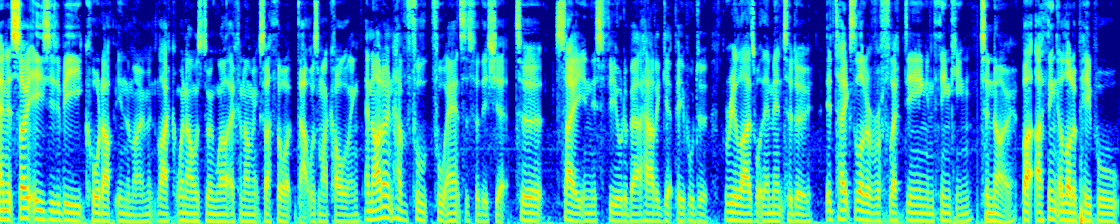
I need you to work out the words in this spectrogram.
and it's so easy to be caught up in the moment. Like when I was doing well economics, I thought that was my calling, and I don't have full full answers for this yet to say in this field about how to get people to realize what they're meant to do. It takes a lot of reflecting and thinking to know, but I think a lot of people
